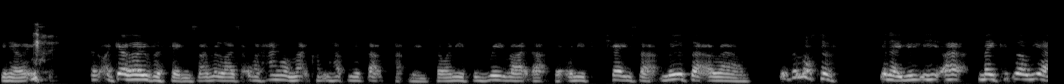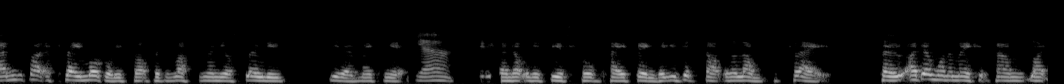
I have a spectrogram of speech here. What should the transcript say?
You know, I go over things. I realize, oh, well, hang on, that couldn't happen if that's happening. So I need to rewrite that bit. I need to change that, move that around. There's a lot of, you know, you, you uh, make it. Well, yeah, and it's like a clay model. You start with the rough, and then you're slowly, you know, making it. Yeah. You end up with this beautiful clay thing, but you did start with a lump of clay. So I don't want to make it sound like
